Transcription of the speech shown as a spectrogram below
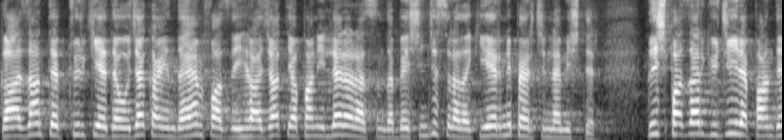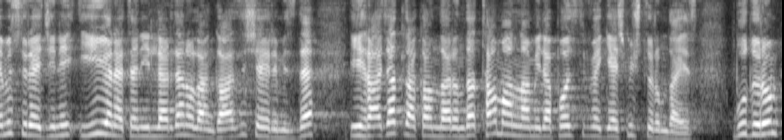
Gaziantep Türkiye'de Ocak ayında en fazla ihracat yapan iller arasında 5. sıradaki yerini perçinlemiştir. Dış pazar gücüyle pandemi sürecini iyi yöneten illerden olan Gazi şehrimizde ihracat rakamlarında tam anlamıyla pozitife geçmiş durumdayız. Bu durum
